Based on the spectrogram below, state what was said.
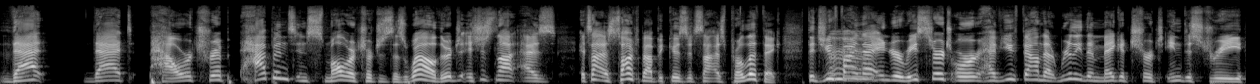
that that power trip happens in smaller churches as well. They're, it's just not as it's not as talked about because it's not as prolific. Did you mm. find that in your research, or have you found that really the mega church industry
